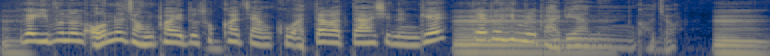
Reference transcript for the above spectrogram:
음. 그러니까 이분은 어느 정파에도 속하지 않고 왔다 갔다 하시는 게 음. 때로 힘을 발휘하는 거죠. 음,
